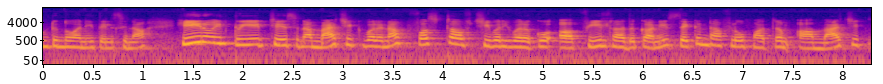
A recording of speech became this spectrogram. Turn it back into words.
ఉంటుందో అని తెలిసిన హీరోయిన్ క్రియేట్ చేసిన మ్యాజిక్ వలన ఫస్ట్ హాఫ్ చివరి వరకు ఆ ఫీల్ రాదు. కానీ సెకండ్ హాఫ్లో మాత్రం ఆ మ్యాజిక్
